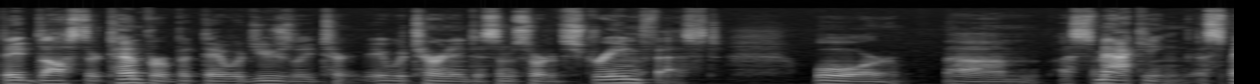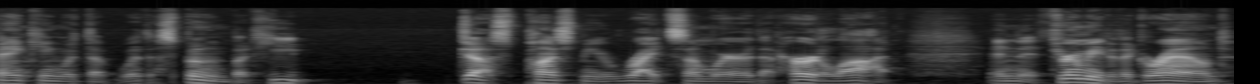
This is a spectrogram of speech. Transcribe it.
They'd lost their temper, but they would usually turn, it would turn into some sort of scream fest or um, a smacking, a spanking with a with a spoon, but he just punched me right somewhere that hurt a lot, and it threw me to the ground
